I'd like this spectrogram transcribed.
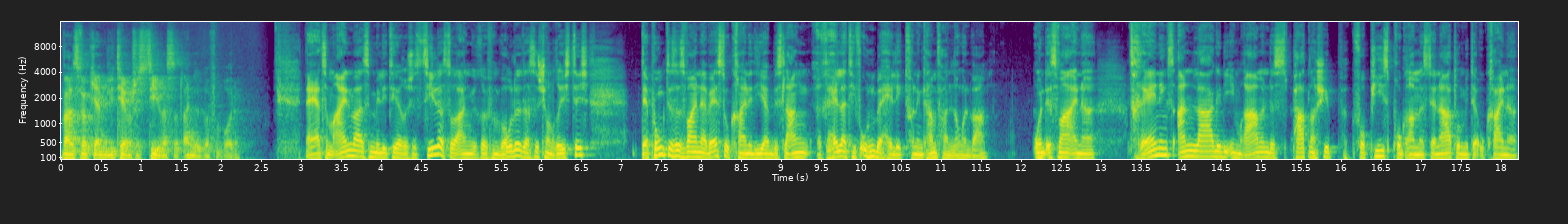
war das wirklich ein militärisches Ziel, was dort angegriffen wurde? Naja, zum einen war es ein militärisches Ziel, das dort angegriffen wurde, das ist schon richtig. Der Punkt ist, es war in der Westukraine, die ja bislang relativ unbehelligt von den Kampfhandlungen war. Und es war eine Trainingsanlage, die im Rahmen des Partnership for Peace Programmes der NATO mit der Ukraine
